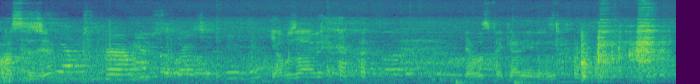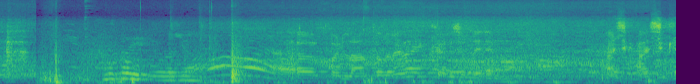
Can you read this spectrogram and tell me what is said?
Bu nasıl sizce? Yavuz abi. Yavuz Peker yayınımızda. Aa, Pırlantalara layık karıcığım benim. Aşk aşk.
